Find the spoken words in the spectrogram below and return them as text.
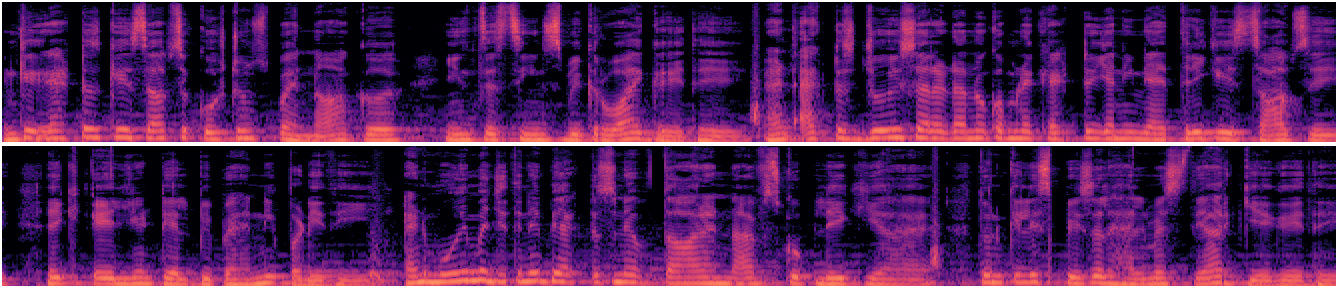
इनके कैरेक्टर्स के हिसाब से कॉस्ट्यूम्स पहनाकर इनसे सीन्स भी करवाए गए थे। एंड एक्ट्रेस जोई सैलेडानो को अपने कैरेक्टर यानी नैत्री के हिसाब से एक एलियन टेल भी पहननी पड़ी थी। एंड मूवी में जितने भी एक्टर्स ने अवतार एंड नाइफ्स को प्ले किया है तो उनके लिए स्पेशल हेलमेट्स तैयार किए गए थे,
